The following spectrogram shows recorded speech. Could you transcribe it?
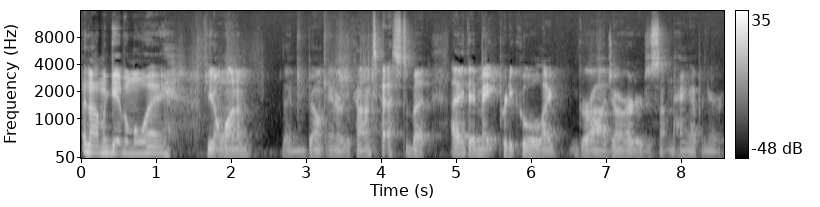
and I'm gonna give them away. If you don't want them, then don't enter the contest. But I think they make pretty cool like garage art or just something to hang up in your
